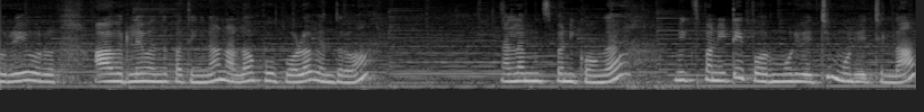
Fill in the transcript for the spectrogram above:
ஒரே ஒரு ஆவிரிலே வந்து பார்த்திங்கன்னா நல்லா பூ போல் வெந்துடும் நல்லா மிக்ஸ் பண்ணிக்கோங்க. மிக்ஸ் பண்ணிவிட்டு இப்போ ஒரு மூடி வச்சு மூடி வச்சிடலாம்.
